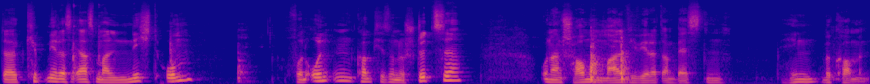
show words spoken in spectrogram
da kippt mir das erstmal nicht um. Von unten kommt hier so eine Stütze und dann schauen wir mal, wie wir das am besten hinbekommen.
